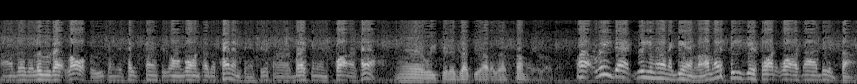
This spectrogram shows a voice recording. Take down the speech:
I'd rather lose that lawsuit than to take chances on going to the penitentiary for breaking in Squire's house. Yeah, we could have got you out of that somewhere, Robert. Well, read that green agreement again, Lum. Let's see just what it was I did sign.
